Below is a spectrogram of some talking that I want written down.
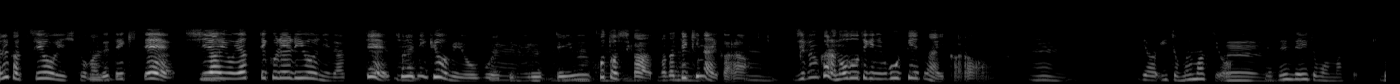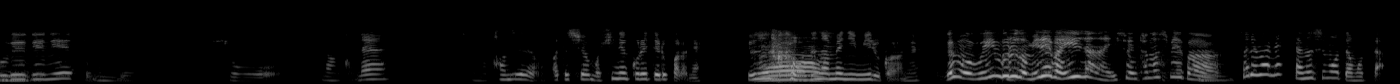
誰か強い人が出てきて、試合をやってくれるようになって、それに興味を覚えてみるっていうことしかまだできないから、自分から能動的に動けないから、うん、うん、いやいいと思いますよ、うん。いや全然いいと思います。それでうん。ね、と思って。そう。なんかねそんな感じだよ。私はもうひねくれてるからね。世の中を斜めに見るからね、でも、ウィンブルドン見ればいいじゃない、一緒に楽しめうん。ば。それはね楽しもうって思った、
